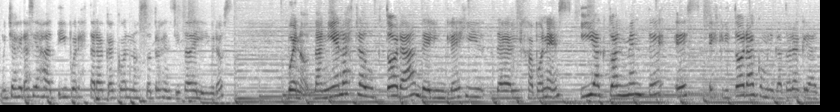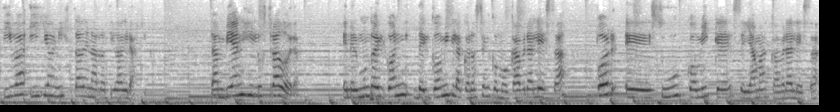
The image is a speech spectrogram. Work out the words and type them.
Muchas gracias a ti por estar acá con nosotros en Cita de Libros. Bueno, Daniela es traductora del inglés y del japonés y actualmente es escritora, comunicadora creativa y guionista de narrativa gráfica. También es ilustradora. En el mundo del, cómic la conocen como Cabra Lesa por eh, su cómic que se llama Cabra Lesa.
